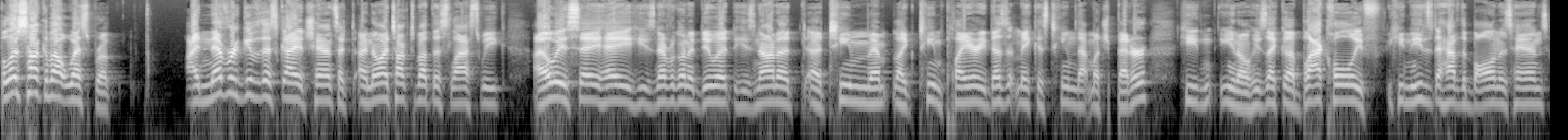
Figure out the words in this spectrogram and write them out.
But let's talk about Westbrook. I never give this guy a chance. I, I know I talked about this last week. I always say, hey, he's never going to do it. He's not a, a team mem- like team player. He doesn't make his team that much better. He, you know, he's like a black hole. He, he needs to have the ball in his hands.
